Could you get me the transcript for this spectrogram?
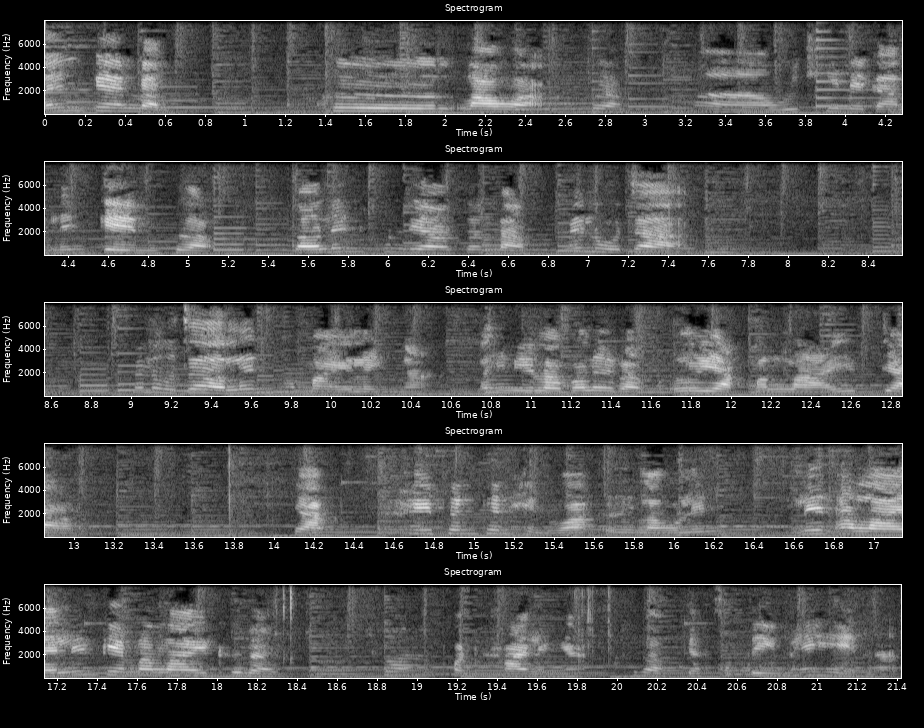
เล่นเกมแบบ คือเราอะคือหาวิธีในการเล่นเกมคือเราเล่นคนเดียวจนแบบ ไม่รู้จะ ไม่รู้จะเล่นทำไมอะไรเงี้ยแล้วทีนี้เราก็เลยแบบเอออยากมาไลฟ์อยาก อยากให้เพื่อนๆเห็นว่า เออเราเล่นเล่นอะไรเล่นเกมอะไรคือแบบช่วงผ่อนคลายอะไรเงี้ยคือแบบอยากสตรีมให้เห็นอะ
